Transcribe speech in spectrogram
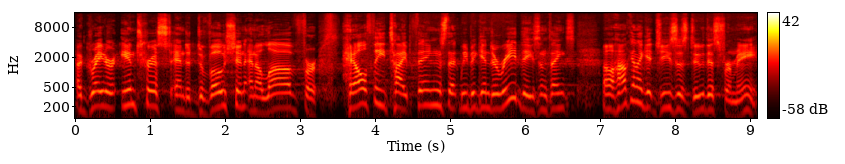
a greater interest and a devotion and a love for healthy type things that we begin to read these and thinks, oh, how can I get Jesus do this for me?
